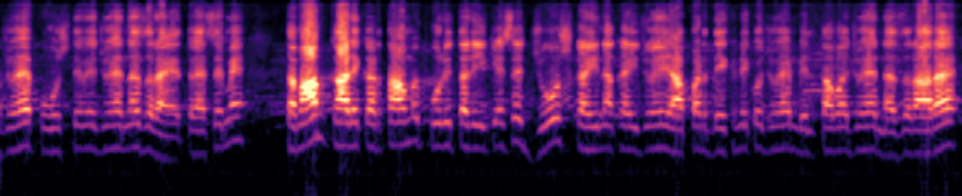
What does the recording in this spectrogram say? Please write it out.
जो है पहुँचते हुए जो है नज़र आए। तो ऐसे में तमाम कार्यकर्ताओं में पूरी तरीके से जोश कहीं ना कहीं जो है यहाँ पर देखने को जो है मिलता हुआ जो है नज़र आ रहा है।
